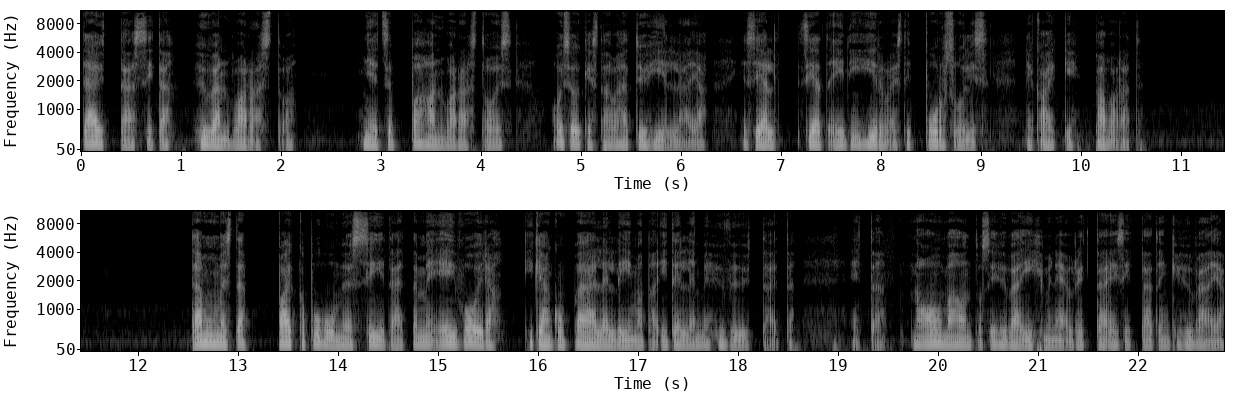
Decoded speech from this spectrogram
täyttää sitä hyvän varastoa – niin että se pahan varasto olisi, olisi oikeastaan vähän tyhjillään ja, ja siellä, sieltä ei niin hirveästi pursuilisi ne kaikki tavarat. Tämä mun mielestä paikka puhuu myös siitä, että me ei voida ikään kuin päälle liimata itsellemme hyvyyttä, että, että no mä oon tosi hyvä ihminen ja yrittää esittää jotenkin hyvää ja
